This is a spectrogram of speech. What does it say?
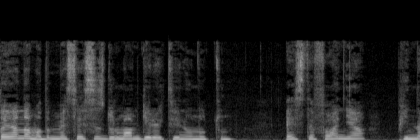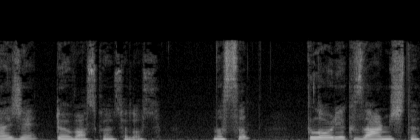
Dayanamadım ve sessiz durmam gerektiğini unuttum. Estefania Pinaje de Vasconcelos. Nasıl? Gloria kızarmıştı.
